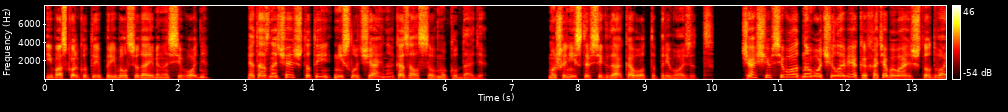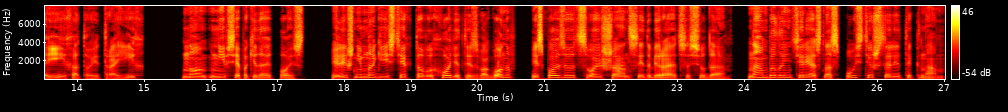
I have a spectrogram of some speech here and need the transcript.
и поскольку ты прибыл сюда именно сегодня, это означает, что ты не случайно оказался в Макудаде. Машинисты всегда кого-то привозят. Чаще всего одного человека, хотя бывает, что двоих, а то и троих. но не все покидают поезд, и лишь немногие из тех, кто выходит из вагонов, используют свой шанс и добираются сюда. Нам было интересно, спустишься ли ты к нам.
